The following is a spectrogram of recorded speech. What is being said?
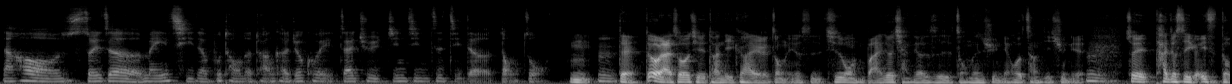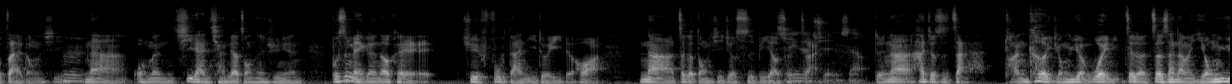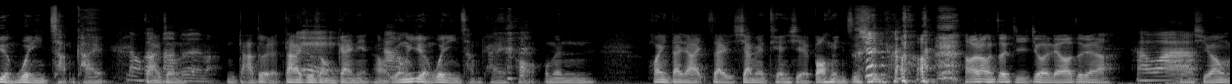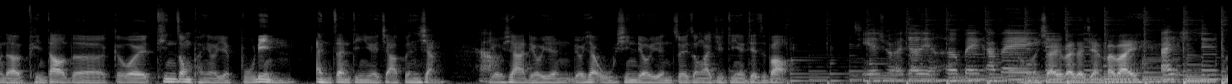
然后随着每一期的不同的团课，就可以再去精进自己的动作。嗯嗯，对，对我来说，其实团体课还有一个重点就是，其实我们本来就强调的是终身训练或者长期训练，嗯，所以它就是一个一直都在的东西。嗯，那我们既然强调终身训练，不是每个人都可以去负担一对一的话，那这个东西就势必要存在。对，那它就是在团课永远为你这个这三大门永远为你敞开。那我答对了吗？你答对了，大概就是这种概念。好，永远为你敞开。好，我们。欢迎大家在下面填写报名资讯。好，那我们这集就聊到这边了。好啊。喜欢我们的频道的各位听众朋友，也不吝按赞、订阅、加分享，留下留言，留下五星留言，追踪 IG 订阅电子报。今天去外教练喝杯咖啡。我们下礼拜再见，拜拜。拜。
